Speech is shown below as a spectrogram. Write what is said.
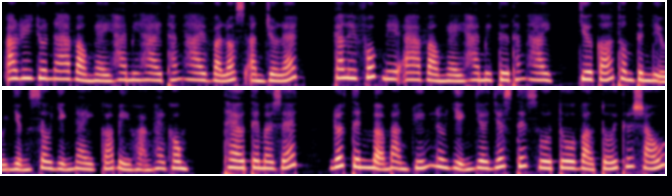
Arizona vào ngày 22 tháng 2 và Los Angeles, California vào ngày 24 tháng 2. Chưa có thông tin liệu những show diễn này có bị hoãn hay không. Theo TMZ, Justin mở màn chuyến lưu diễn The Justice World Tour vào tối thứ Sáu,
